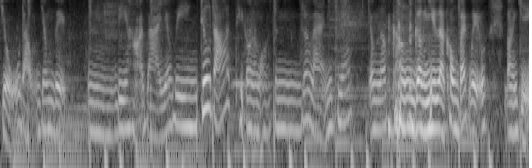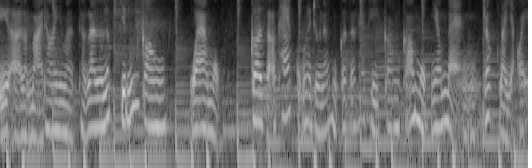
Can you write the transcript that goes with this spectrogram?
chủ động trong việc um, đi hỏi bài giáo viên. Trước đó thì con là một học sinh rất là nhút nhát trong lớp con gần như là không phát biểu còn chỉ uh, làm bài thôi. Nhưng mà thật ra lớp 9 con qua một cơ sở khác cũng là trường đó một cơ sở khác thì con có một nhóm bạn rất là giỏi.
